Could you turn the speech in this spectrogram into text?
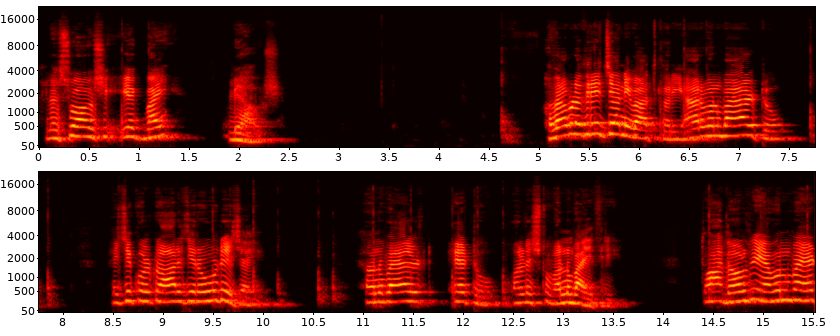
એટલે શું આવશે? એક બાય બે આવશે. હવે આપણે ત્રિજ્યાની વાત કરીએ. R one by R two is equal to R zero ઉડી જાય. One by L A two whole to one by three તો આ દળને એ વન બાય એ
